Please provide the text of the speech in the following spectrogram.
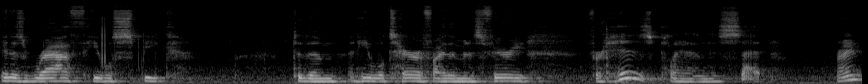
In his wrath, he will speak to them and he will terrify them in his fury for his plan is set, right?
